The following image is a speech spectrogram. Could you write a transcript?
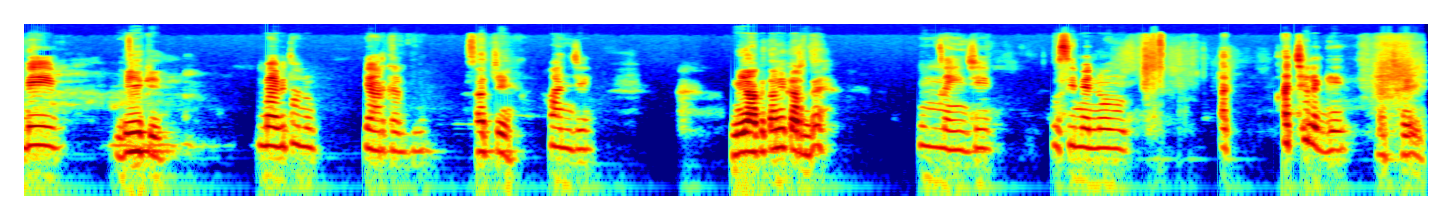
ਵੀ ਵੀ ਕੀ? ਮੈਂ ਵੀ ਤੁਹਾਨੂੰ ਪਿਆਰ ਕਰਦੀ ਹਾਂ। ਸੱਚੀ? ਹਾਂਜੀ। ਮਜ਼ਾਕ ਤਾਂ ਨਹੀਂ ਕਰਦੇ? ਨਹੀਂ ਜੀ ਤੁਸੀਂ ਮੈਨੂੰ ਅੱਛੇ ਲੱਗੇ। ਅੱਛਾ ਜੀ।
